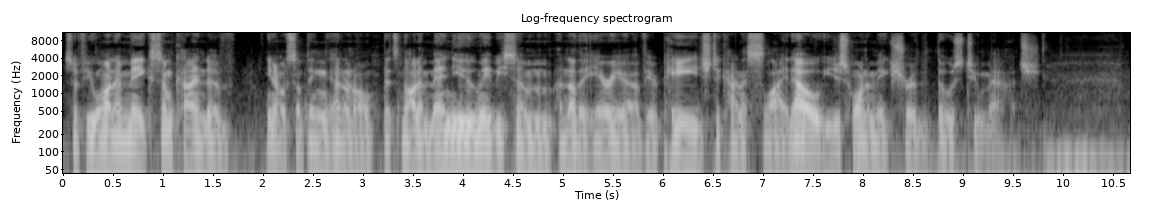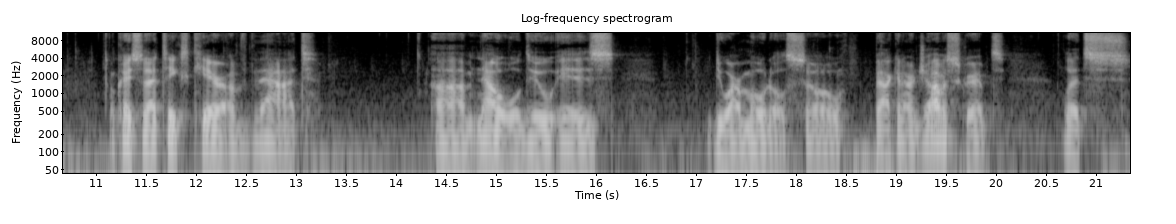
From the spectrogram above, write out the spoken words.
So if you want to make some kind of, you know, something, I don't know, that's not a menu, maybe some another area of your page to kind of slide out, you just want to make sure that those two match. Okay, so that takes care of that. Um, now what we'll do is do our modals. So back in our JavaScript, let's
